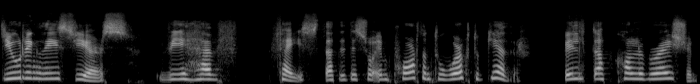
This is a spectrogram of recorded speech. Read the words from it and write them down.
During these years, we have faced that it is so important to work together, build up collaboration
